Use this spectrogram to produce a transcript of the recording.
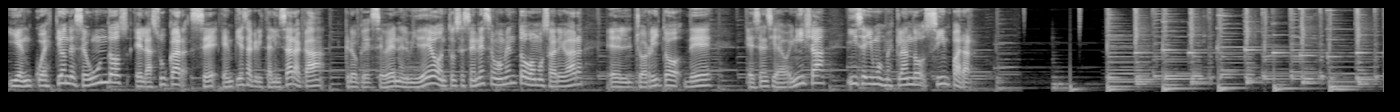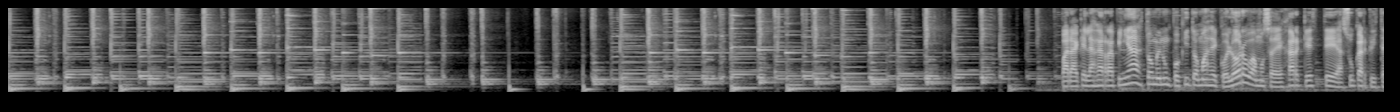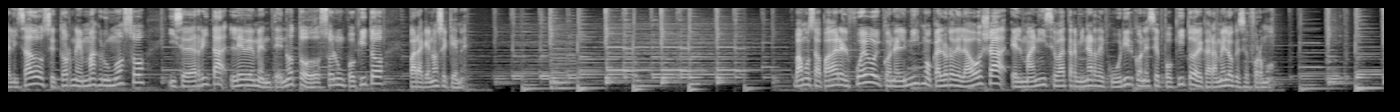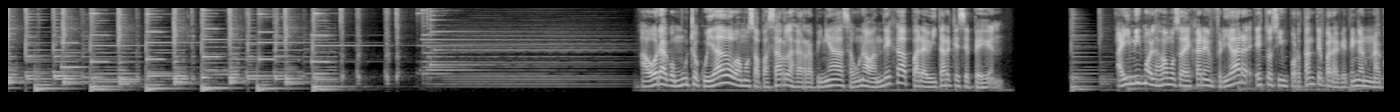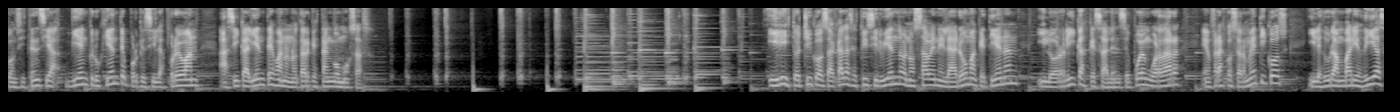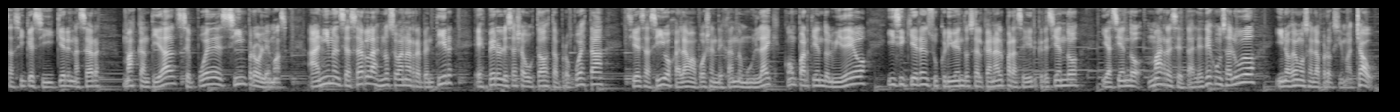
Y en cuestión de segundos el azúcar se empieza a cristalizar, acá creo que se ve en el video, entonces en ese momento vamos a agregar el chorrito de esencia de vainilla y seguimos mezclando sin parar. Para que las garrapiñadas tomen un poquito más de color vamos a dejar que este azúcar cristalizado se torne más grumoso y se derrita levemente, no todo, solo un poquito para que no se queme. Vamos a apagar el fuego y con el mismo calor de la olla el maní se va a terminar de cubrir con ese poquito de caramelo que se formó. Ahora con mucho cuidado vamos a pasar las garrapiñadas a una bandeja para evitar que se peguen. Ahí mismo las vamos a dejar enfriar, esto es importante para que tengan una consistencia bien crujiente porque si las prueban así calientes van a notar que están gomosas. Y listo chicos, acá las estoy sirviendo, no saben el aroma que tienen y lo ricas que salen. Se pueden guardar en frascos herméticos y les duran varios días, así que si quieren hacer más cantidad se puede sin problemas. Anímense a hacerlas, no se van a arrepentir. Espero les haya gustado esta propuesta. Si es así, ojalá me apoyen dejándome un like, compartiendo el video y si quieren suscribiéndose al canal para seguir creciendo y haciendo más recetas. Les dejo un saludo y nos vemos en la próxima. Chao.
